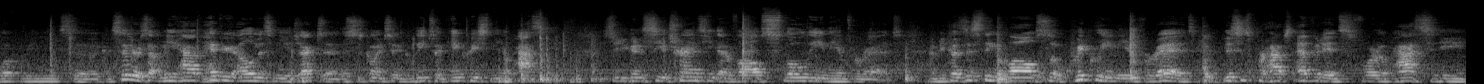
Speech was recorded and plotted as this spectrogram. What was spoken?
what we need to consider is that when you have heavier elements in the ejecta, this is going to lead to an increase in the opacity. So you're going to see a transient that evolves slowly in the infrared. And because this thing evolves so quickly in the infrared, this is perhaps evidence for an opacity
